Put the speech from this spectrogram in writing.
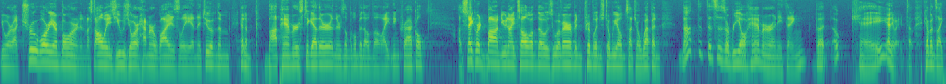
You are a true warrior born and must always use your hammer wisely. And the two of them kind of bop hammers together, and there's a little bit of a lightning crackle. A sacred bond unites all of those who have ever been privileged to wield such a weapon. Not that this is a real hammer or anything, but okay. Anyway, so Kevin's like,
